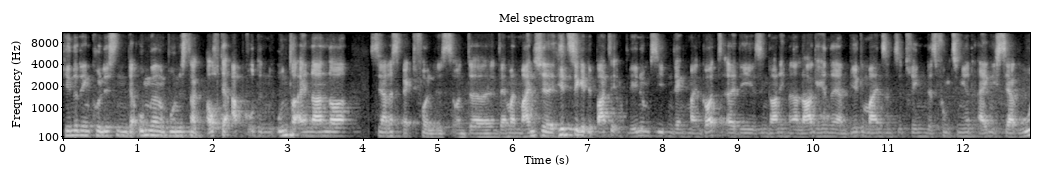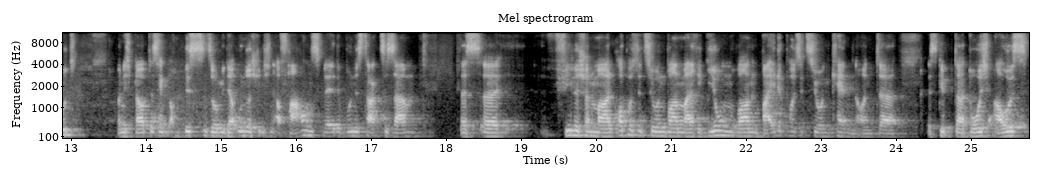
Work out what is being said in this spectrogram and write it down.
hinter den Kulissen der Umgang im Bundestag auch der Abgeordneten untereinander sehr respektvoll ist. Und äh, wenn man manche hitzige Debatte im Plenum sieht und denkt, mein Gott, äh, die sind gar nicht mehr in der Lage, hinterher ein Bier gemeinsam zu trinken, das funktioniert eigentlich sehr gut. Und ich glaube, das hängt auch ein bisschen so mit der unterschiedlichen Erfahrungswelt im Bundestag zusammen, dass äh, viele schon mal Opposition waren, mal Regierungen waren, beide Positionen kennen. Und äh, es gibt da durchaus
